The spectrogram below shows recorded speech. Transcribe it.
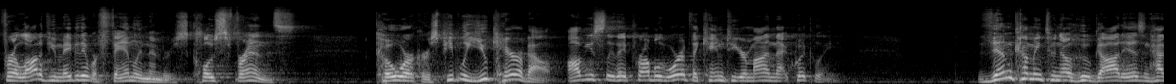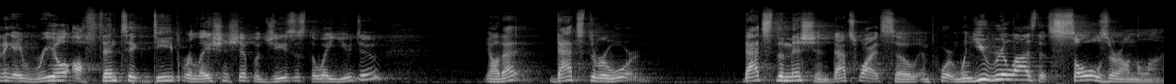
for a lot of you, maybe they were family members, close friends, coworkers, people you care about. Obviously, they probably were if they came to your mind that quickly. Them coming to know who God is and having a real, authentic, deep relationship with Jesus the way you do, y'all, that, that's the reward. That's the mission. That's why it's so important. When you realize that souls are on the line,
